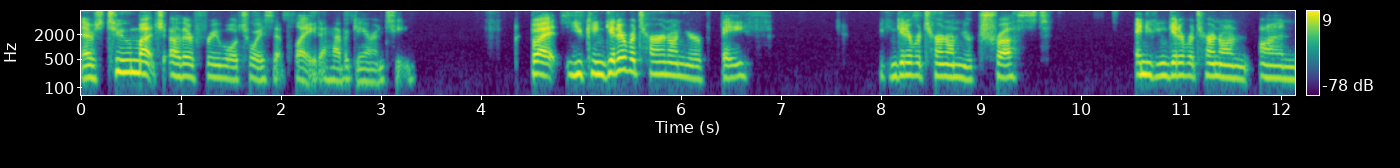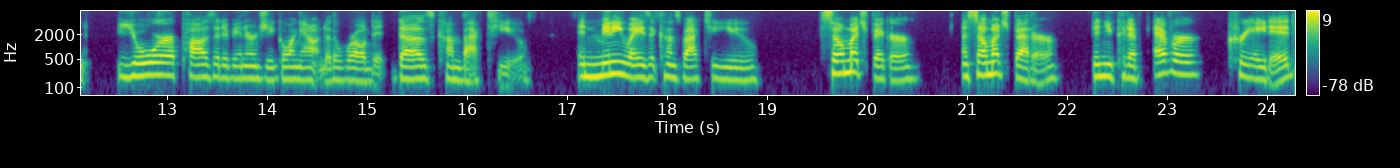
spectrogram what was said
There's too much other free will choice at play to have a guarantee. But you can get a return on your faith. You can get a return on your trust and you can get a return on on your positive energy going out into the world, it does come back to you. In many ways, it comes back to you so much bigger and so much better than you could have ever created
